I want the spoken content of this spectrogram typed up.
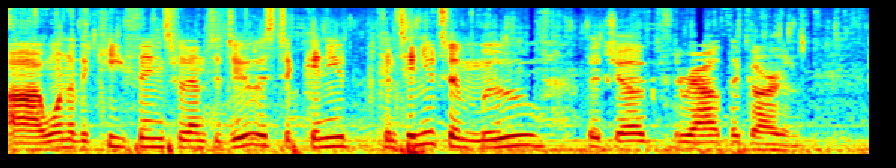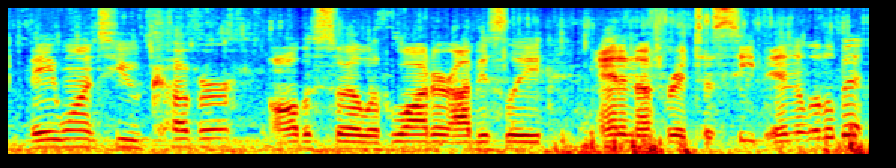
uh, one of the key things for them to do is to continue, continue to move the jug throughout the garden. They want to cover all the soil with water, obviously, and enough for it to seep in a little bit.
